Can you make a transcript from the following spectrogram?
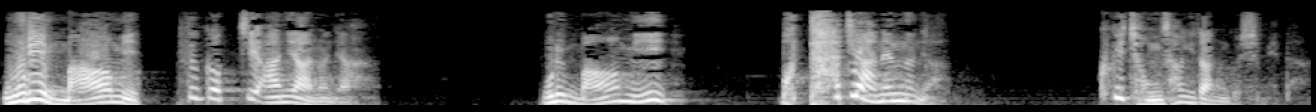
우리 마음이 뜨겁지 아니하느냐? 우리 마음이 막 타지 않았느냐? 그게 정상이라는 것입니다.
